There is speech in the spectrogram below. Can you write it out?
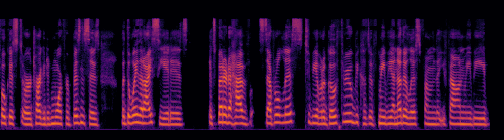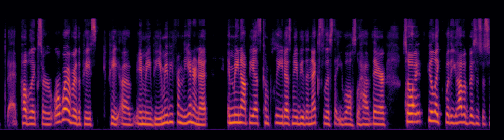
focused or targeted more for businesses, but the way that I see it is it's better to have several lists to be able to go through because if maybe another list from that you found maybe at Publix or or wherever the pace uh, it may be, maybe from the internet, it may not be as complete as maybe the next list that you also have there. So I feel like whether you have a business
